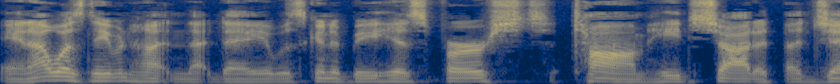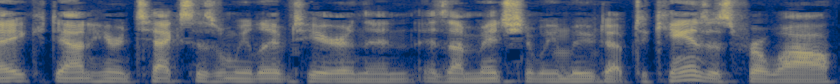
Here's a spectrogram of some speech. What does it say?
And I wasn't even hunting that day. It was going to be his first Tom. He'd shot a, a Jake down here in Texas when we lived here. And then, as I mentioned, we mm-hmm. moved up to Kansas for a while.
